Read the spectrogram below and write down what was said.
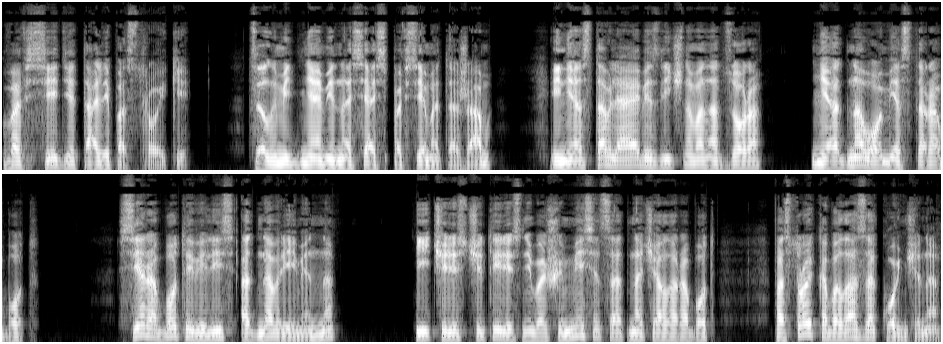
во все детали постройки, целыми днями носясь по всем этажам, и не оставляя без личного надзора ни одного места работ. Все работы велись одновременно, и через четыре с небольшим месяца от начала работ постройка была закончена.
